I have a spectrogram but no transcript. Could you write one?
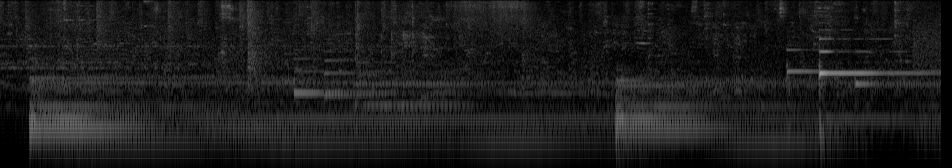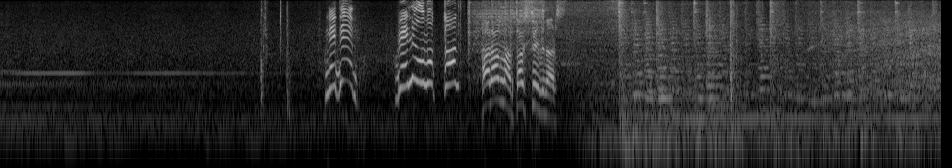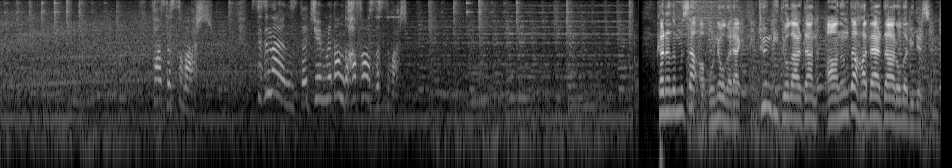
Beni unuttun. Param var, taksiye binersin. Fazlası var. Sizin aranızda Cemre'den daha fazlası var. Kanalımıza abone olarak tüm videolardan anında haberdar olabilirsiniz.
